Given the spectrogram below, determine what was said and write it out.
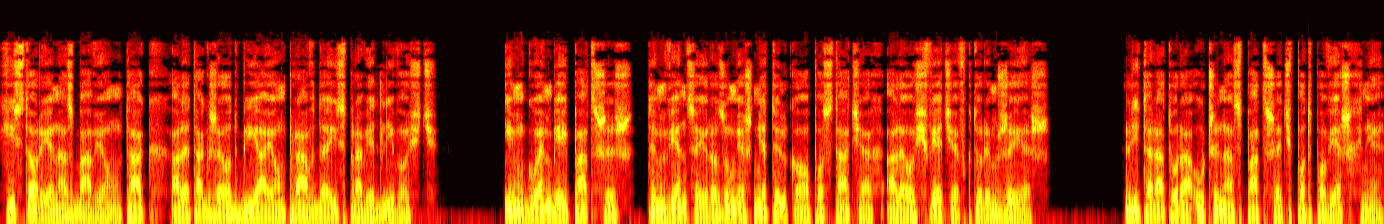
Historie nas bawią, tak, ale także odbijają prawdę i sprawiedliwość. Im głębiej patrzysz, tym więcej rozumiesz nie tylko o postaciach, ale o świecie, w którym żyjesz. Literatura uczy nas patrzeć pod powierzchnię.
